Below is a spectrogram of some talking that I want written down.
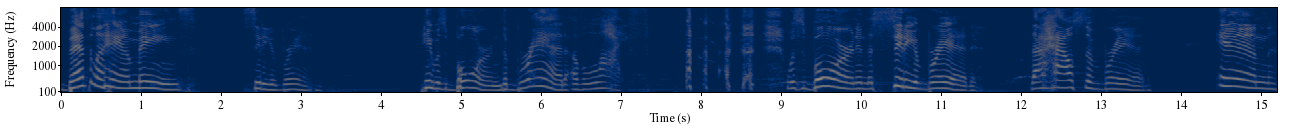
Bethlehem means city of bread. He was born, the bread of life was born in the city of bread, the house of bread, in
